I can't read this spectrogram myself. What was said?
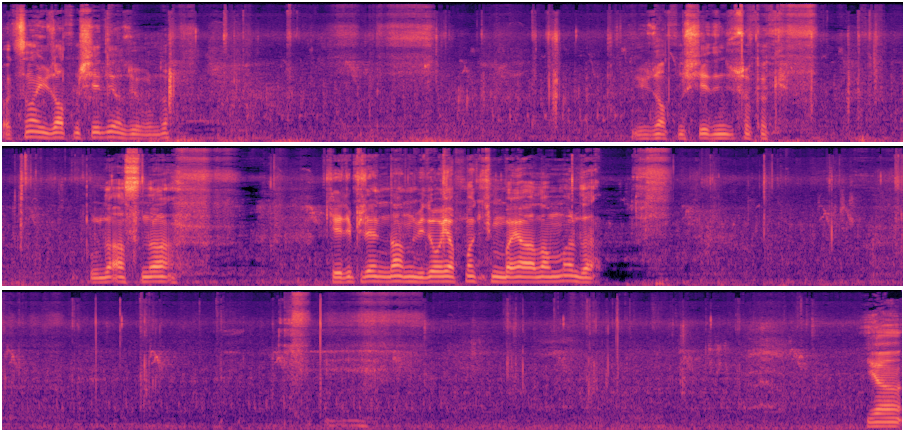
Baksana 167 yazıyor burada. 167. sokak. Burada aslında geri plandan video yapmak için bayağı alan var da Ya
